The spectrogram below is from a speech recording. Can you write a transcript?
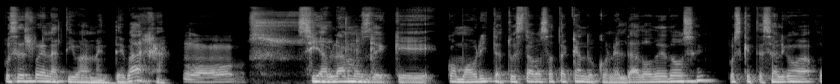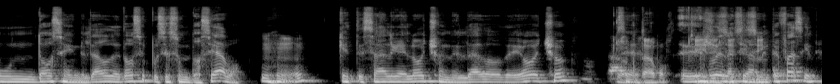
pues es relativamente baja. No, Si hablamos de que, como ahorita tú estabas atacando con el dado de 12, pues que te salga un 12 en el dado de 12, pues es un doceavo. ujú, Que te salga el 8 en el dado de 8, o sea, octavo. es Sí, sí, sí, sí, relativamente fácil.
